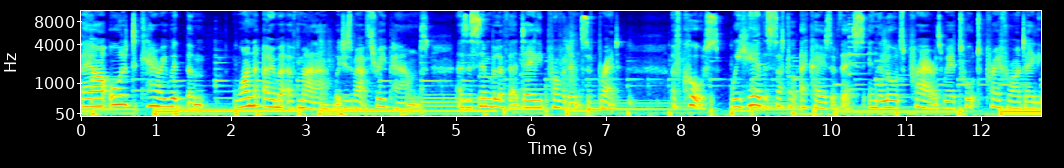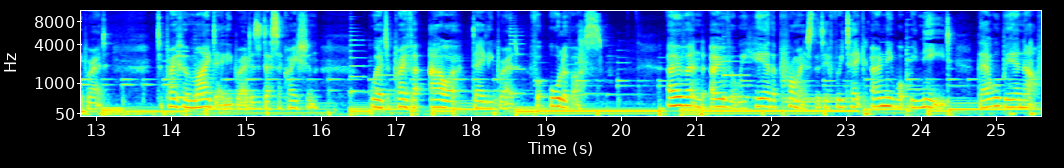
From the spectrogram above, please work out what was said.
They are ordered to carry with them one omer of manna, which is about three pounds, as a symbol of their daily providence of bread. Of course, we hear the subtle echoes of this in the Lord's Prayer as we are taught to pray for our daily bread. To pray for my daily bread is a desecration. We're to pray for our daily bread, for all of us. Over and over, we hear the promise that if we take only what we need, there will be enough.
